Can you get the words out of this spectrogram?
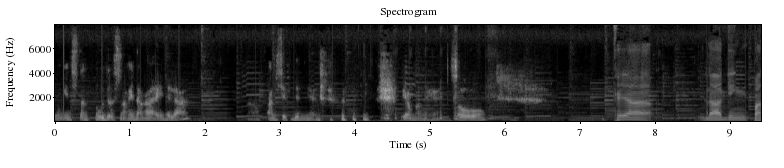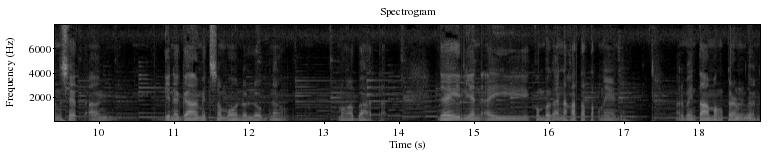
yung instant noodles na kinakain nila, ah, pansit din yan. yung mga yan. So, Kaya, laging panset ang ginagamit sa monologue ng mga bata. Dahil yan ay, kumbaga, nakatatak na yan eh. Ano ba yung tamang term mm, doon?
